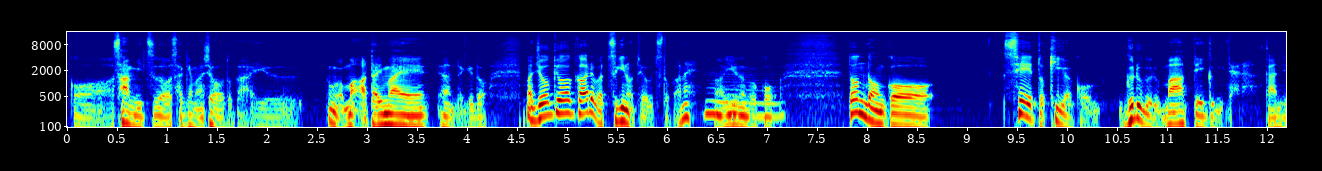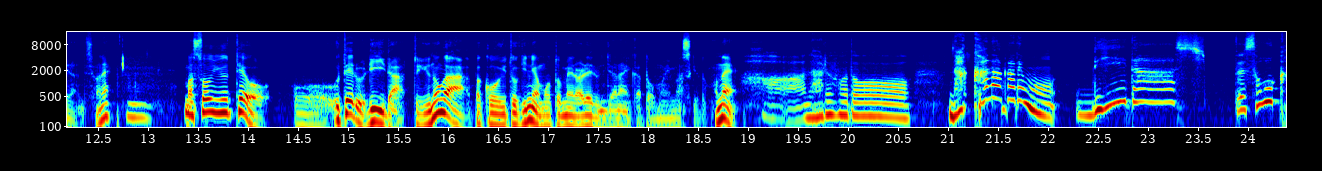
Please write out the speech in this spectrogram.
こう3密を避けましょうとかいうのがまあ当たり前なんだけど、まあ、状況が変われば次の手を打つとかね、まあ、いうのがこう、どんどんこう、生と気がこうぐるぐる回っていくみたいな感じなんですよね。まあ、そういう手をお打てるリーダーというのが、やっぱこういう時には求められるんじゃないかと思いますけどもね。はあなるほどなかなかでもリーダーシップそう考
